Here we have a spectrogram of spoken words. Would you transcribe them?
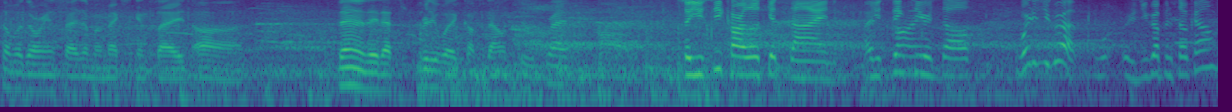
Salvadorian side than my Mexican side. Uh, at the end of the day, that's really what it comes down to. Right. So you see Carlos get signed. I you think to yourself, where did you grow up? Did you grow up in SoCal?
